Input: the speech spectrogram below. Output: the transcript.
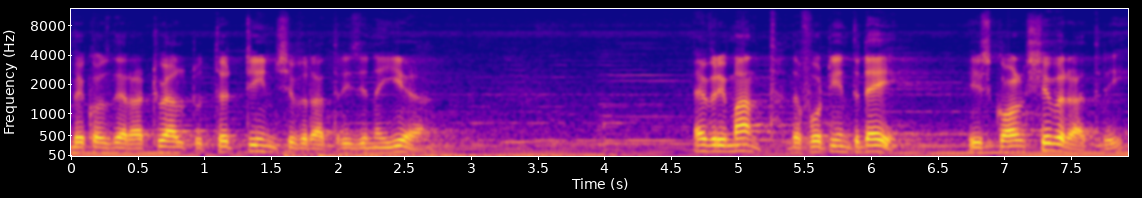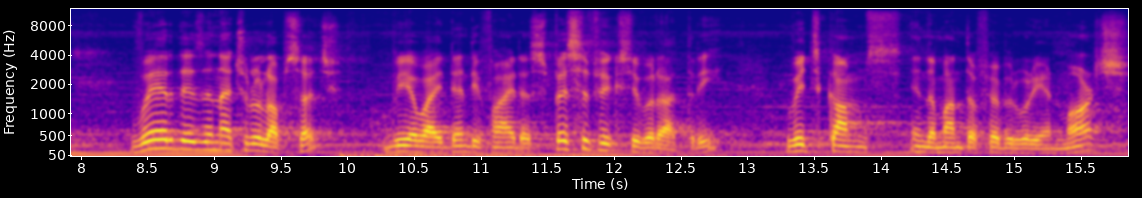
because there are twelve to thirteen Shivaratris in a year, every month, the fourteenth day is called Shivaratri. Where there's a natural upsurge, we have identified a specific Shivaratri which comes in the month of February and March.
